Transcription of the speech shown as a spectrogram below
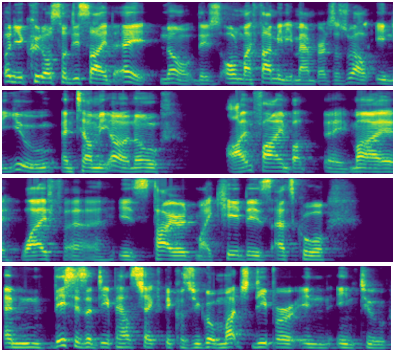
But you could also decide hey no there's all my family members as well in you and tell me oh no i'm fine but hey, my wife uh, is tired my kid is at school. And this is a deep health check because you go much deeper in into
